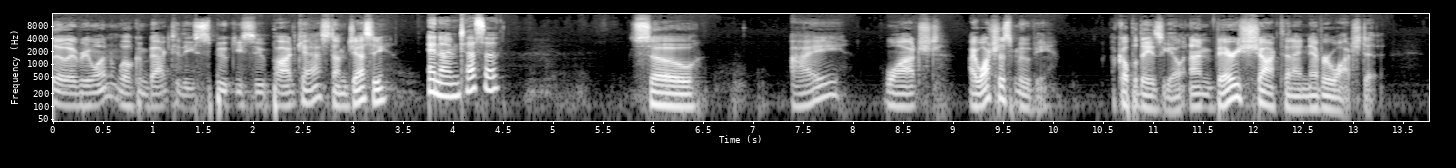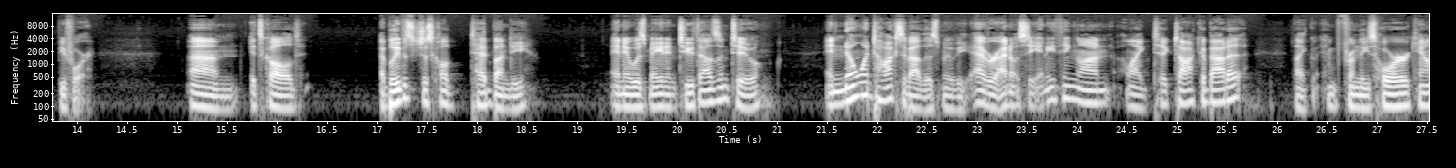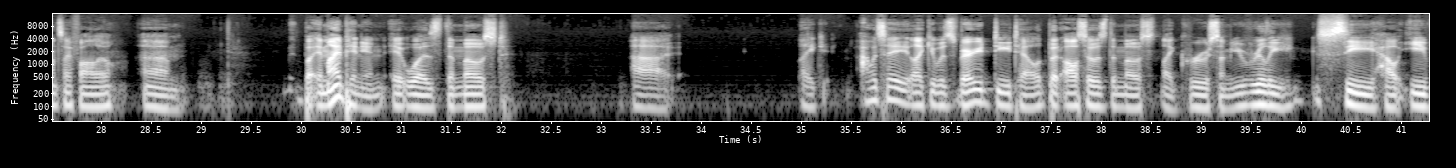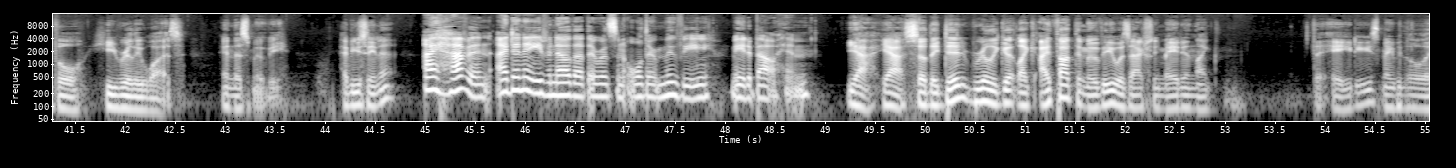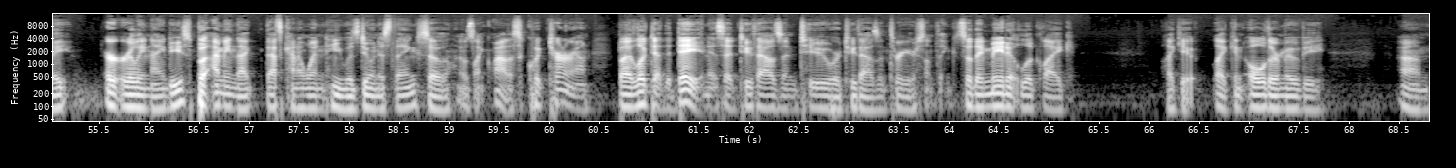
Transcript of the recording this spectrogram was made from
Hello, everyone. Welcome back to the Spooky Soup podcast. I'm Jesse. And I'm Tessa. So, I watched I watched this movie a couple days ago, and I'm very shocked that I never watched it before. Um, it's called, I believe it's just called Ted Bundy, and it was made in 2002. And no one talks about this movie ever. I don't see anything on like TikTok about it, like from these horror accounts I follow. Um, but in my opinion, it was the most, uh, like I would say, like it was very detailed, but also is the most like gruesome. You really see how evil he really was in this movie. Have you seen it? I haven't. I didn't even know that there was an older movie made about him. Yeah, yeah. So they did really good. Like I thought the movie was actually made in like the 80s, maybe the late or early 90s, but I mean that that's kind of when he was doing his thing. So I was like, wow, that's a quick turnaround. But I looked at the date and it said 2002 or 2003 or something. So they made it look like like it like an older movie. Um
